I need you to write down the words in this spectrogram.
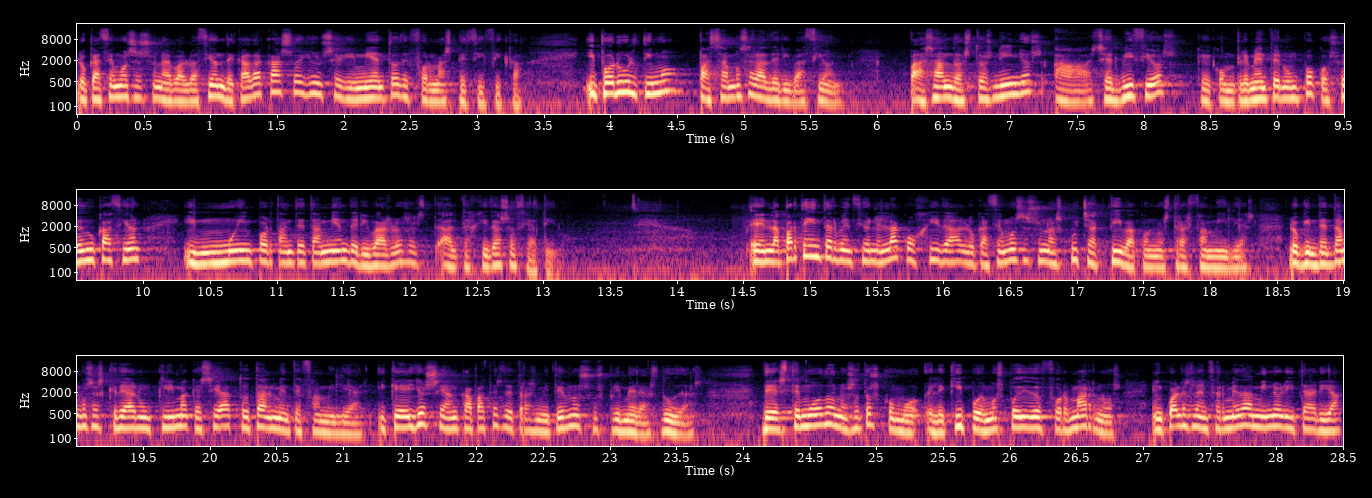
lo que hacemos es una evaluación de cada caso y un seguimiento de forma específica. Y por último, pasamos a la derivación, pasando a estos niños a servicios que complementen un poco su educación y muy importante también derivarlos al tejido asociativo. En la parte de intervención en la acogida lo que hacemos es una escucha activa con nuestras familias. Lo que intentamos es crear un clima que sea totalmente familiar y que ellos sean capaces de transmitirnos sus primeras dudas. De este modo nosotros como el equipo hemos podido formarnos en cuál es la enfermedad minoritaria,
